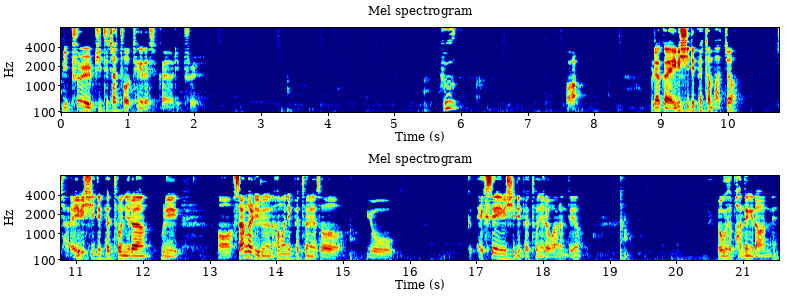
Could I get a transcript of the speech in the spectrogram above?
리플 비트 차트 어떻게 됐을까요 리플 흐. 와. 우리 아까 ABCD 패턴 봤죠? 자, ABCD 패턴이랑 우리 어, 쌍을 이루는 harmonic 패턴에서 요 그 XABCD 패턴이라고 하는데요. 여기서 반등이 나왔네.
